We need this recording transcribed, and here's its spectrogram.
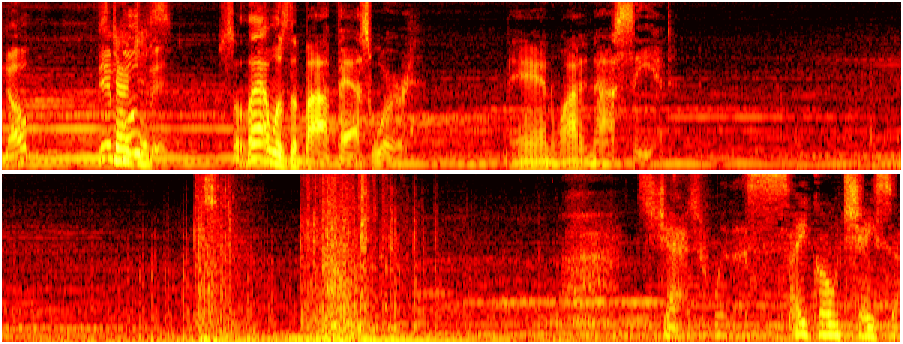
No? Then move it. So that was the bypass word. Man, why didn't I see it? Jet with a psycho chaser.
